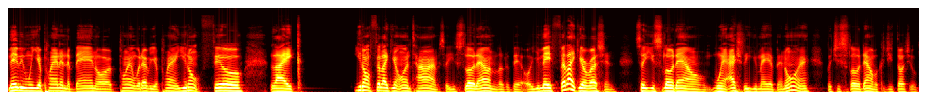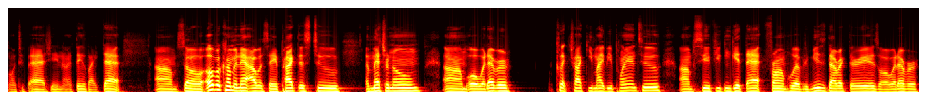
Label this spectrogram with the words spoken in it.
maybe when you're playing in the band or playing whatever you're playing, you don't feel like you don't feel like you're on time, so you slow down a little bit, or you may feel like you're rushing, so you slow down when actually you may have been on, but you slow down because you thought you were going too fast, you know, and things like that. Um, so overcoming that, I would say practice to a metronome um, or whatever click track you might be playing to. Um, see if you can get that from whoever the music director is or whatever,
